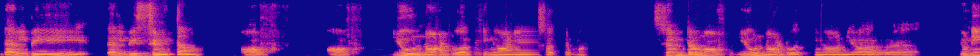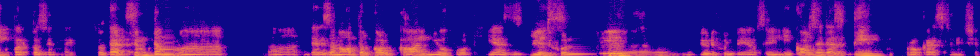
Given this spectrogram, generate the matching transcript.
there will be there will be symptom of of you not working on your swadharma, symptom of you not working on your uh, unique purpose in life. So that symptom, uh, uh, there is an author called Cal Newport. He has this beautiful, uh, beautiful way of saying. He calls it as deep procrastination.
